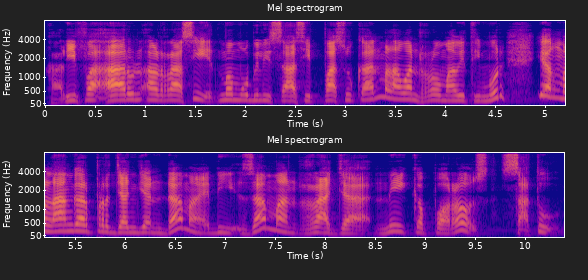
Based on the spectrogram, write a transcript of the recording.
Khalifah Harun al-Rasid memobilisasi pasukan melawan Romawi Timur yang melanggar perjanjian damai di zaman Raja Nikeporos I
